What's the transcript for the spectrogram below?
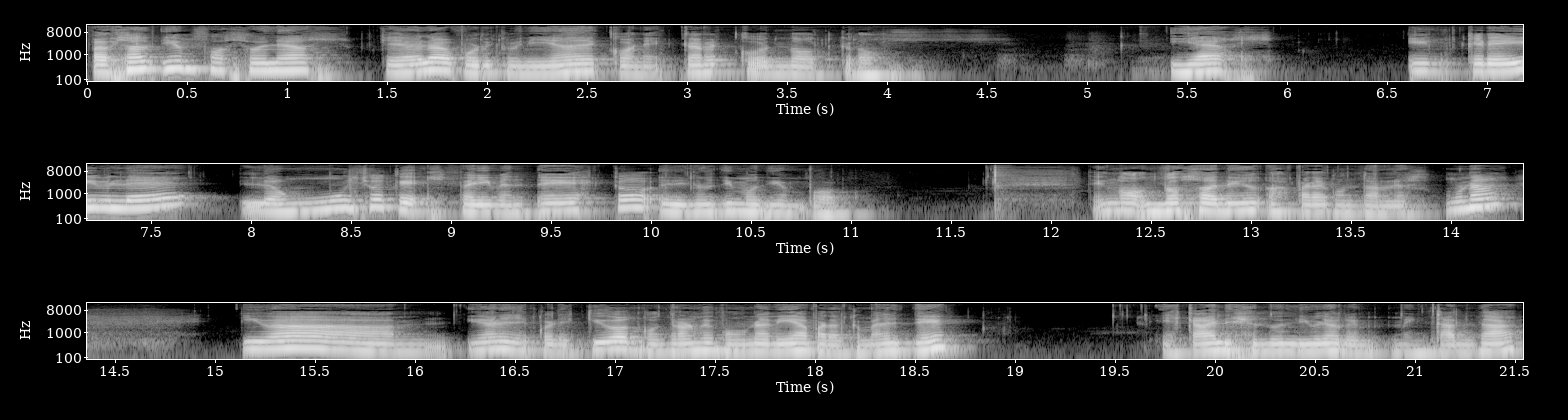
pasar tiempo solas te da la oportunidad de conectar con otros. Y es increíble lo mucho que experimenté esto en el último tiempo. Tengo dos anécdotas para contarles. Una, iba, iba en el colectivo a encontrarme con una amiga para tomar el té. Y estaba leyendo un libro que me encanta,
